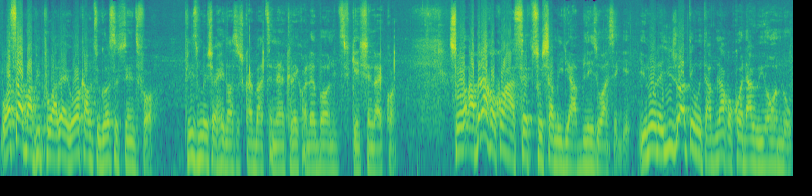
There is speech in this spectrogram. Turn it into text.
What's up, my people? Welcome to Gossip 24. Please make sure you hit that subscribe button and click on the bell notification icon. So, Abena Koko has set social media ablaze once again. You know, the usual thing with Abena Koko that we all know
